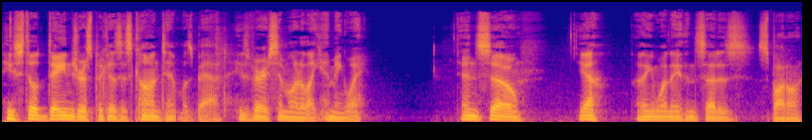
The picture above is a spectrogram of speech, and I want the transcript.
He's still dangerous because his content was bad. He's very similar to like Hemingway. And so, yeah, I think what Nathan said is spot on.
